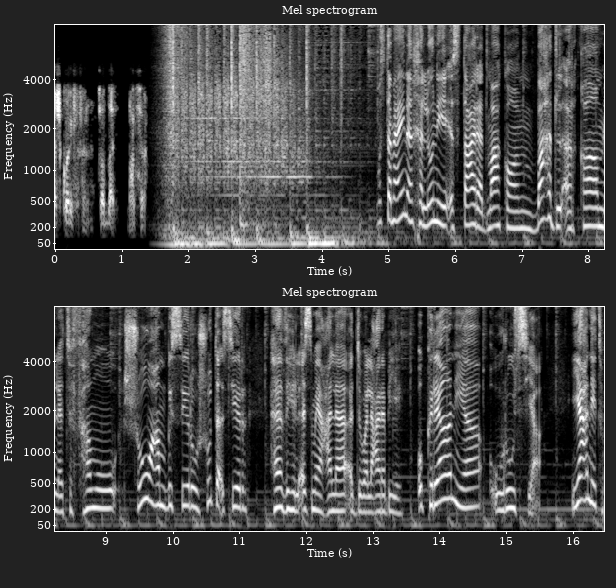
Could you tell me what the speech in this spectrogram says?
أشكرك فندم تفضلي مع السلامة. مستمعينا خلوني أستعرض معكم بعض الأرقام لتفهموا شو عم بيصير وشو تأثير هذه الأزمة على الدول العربية. أوكرانيا وروسيا. يعني 28%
